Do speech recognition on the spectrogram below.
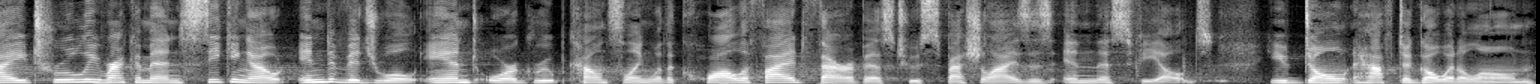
I truly recommend seeking out individual and or group counseling with a qualified therapist who specializes in this field. You don't have to go it alone.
